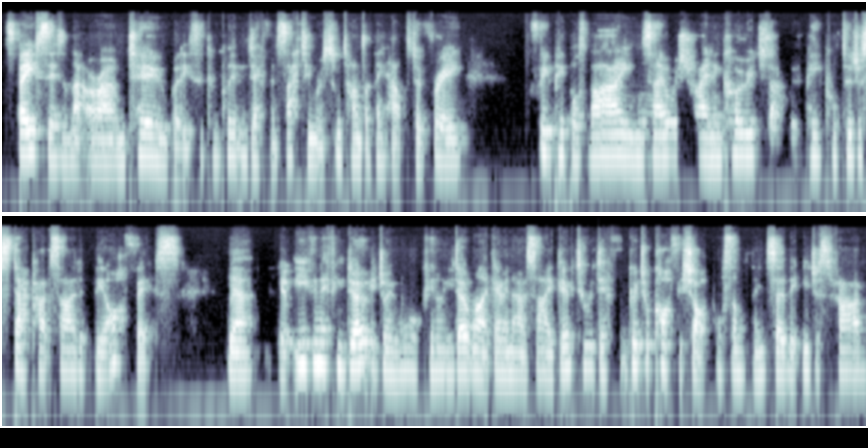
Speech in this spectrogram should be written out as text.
spaces and that around too, but it's a completely different setting, which sometimes I think helps to free free people's minds. I always try and encourage that with people to just step outside of the office. Yeah. You know, even if you don't enjoy walking or you don't like going outside, go to a different, go to a coffee shop or something so that you just have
